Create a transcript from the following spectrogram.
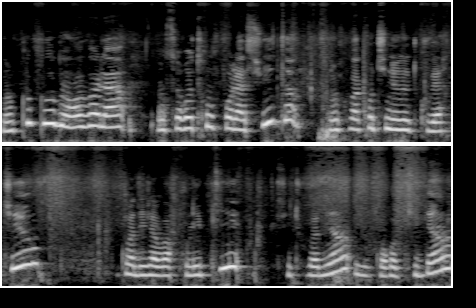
Donc coucou, ben revoilà. On se retrouve pour la suite. Donc on va continuer notre couverture. on va déjà voir tous les plis, si tout va bien. Donc on replie bien.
